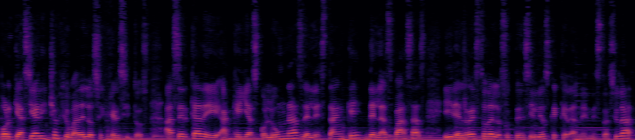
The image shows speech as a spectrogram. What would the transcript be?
porque así ha dicho Jehová de los ejércitos acerca de aquellas columnas, del estanque, de las basas y del resto de los utensilios que quedan en esta ciudad.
